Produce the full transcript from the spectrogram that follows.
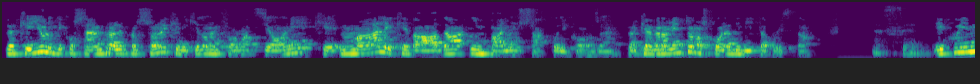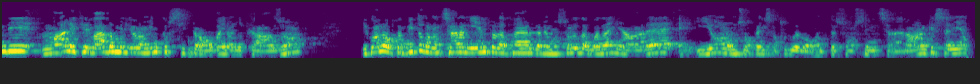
perché io lo dico sempre alle persone che mi chiedono informazioni, che male che vada impari un sacco di cose, perché è veramente una scuola di vita questa. Eh sì. E quindi male che vada un miglioramento si trova in ogni caso. E quando ho capito che non c'era niente da perdere ma solo da guadagnare, eh, io non ci ho pensato due volte, sono sincera, anche se il mio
